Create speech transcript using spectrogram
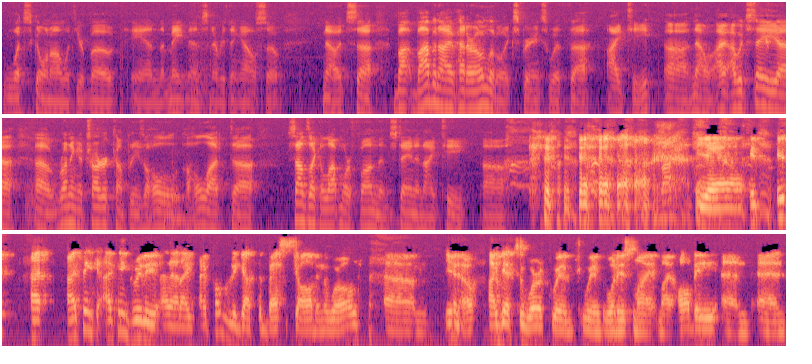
what's going on with your boat and the maintenance and everything else. So, no, it's uh, Bob, and I have had our own little experience with uh, IT. Uh, now, I, I, would say uh, uh, running a charter company is a whole a whole lot. Uh, sounds like a lot more fun than staying in IT. yeah, it, it I, I think I think really that I, I probably got the best job in the world. Um, you know, I get to work with, with what is my, my hobby and, and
